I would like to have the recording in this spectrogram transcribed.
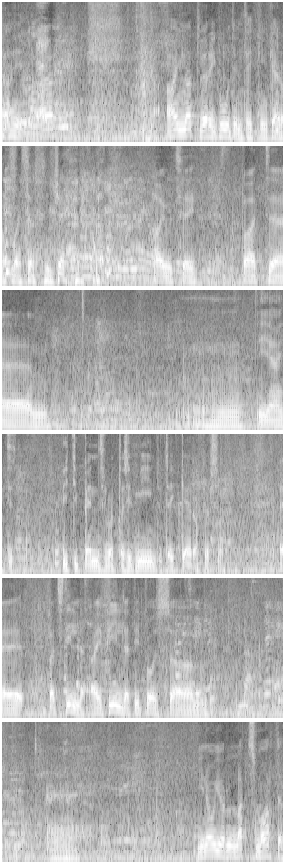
I, uh, I'm not very good in taking care of myself in general, I would say. But um, mm, yeah, it, it depends what does it mean to take care of yourself. Uh, but still, I feel that it was. Um, uh, you know, you're a lot smarter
